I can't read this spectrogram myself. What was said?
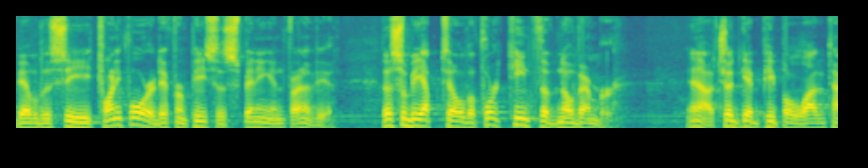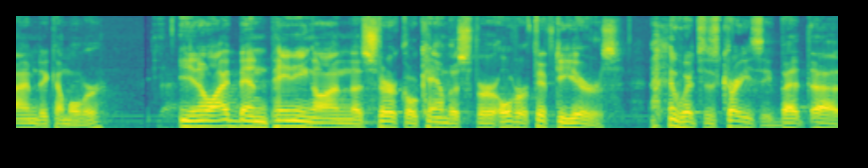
be able to see 24 different pieces spinning in front of you. This will be up till the 14th of November. Yeah, it should give people a lot of time to come over. You know, I've been painting on a spherical canvas for over 50 years, which is crazy. But, uh,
